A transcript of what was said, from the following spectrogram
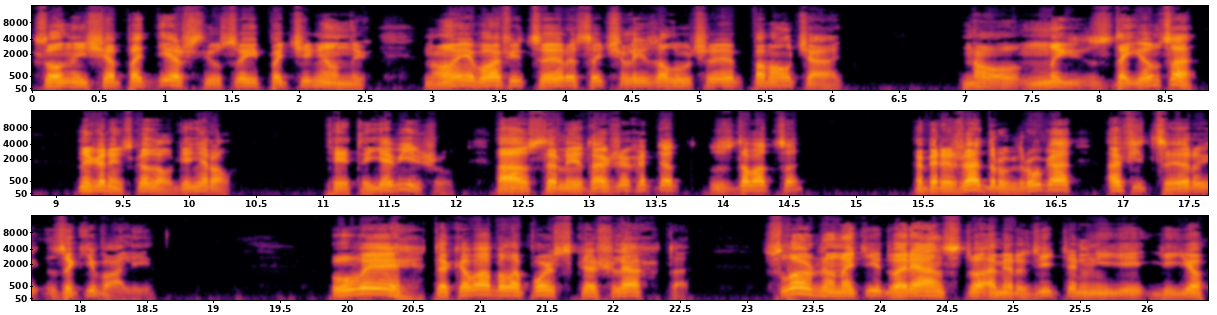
словно ища поддержки у своих подчиненных, но его офицеры сочли за лучшее помолчать. — Но мы сдаемся, — наконец сказал генерал. — Это я вижу. А остальные также хотят сдаваться. Опережать друг друга офицеры закивали. Увы, такова была польская шляхта. Сложно найти дворянство омерзительнее ее.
